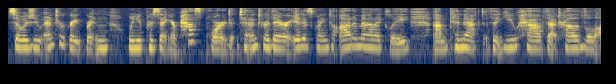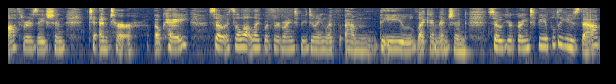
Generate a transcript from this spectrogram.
So as you enter Great Britain when you present your passport to enter there it is going to automatically um, connect that you have that travel authorization to enter Okay, so it's a lot like what they're going to be doing with um, the EU, like I mentioned. So you're going to be able to use that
